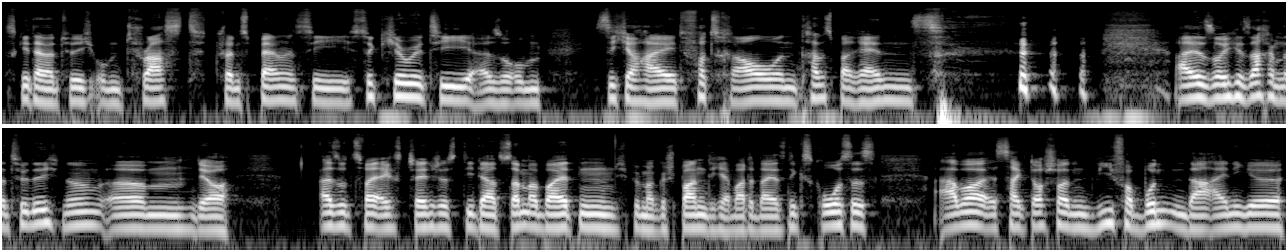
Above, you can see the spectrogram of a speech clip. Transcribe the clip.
Es geht da natürlich um Trust, Transparency, Security, also um Sicherheit, Vertrauen, Transparenz. All solche Sachen natürlich. Ne? Ähm, ja, also zwei Exchanges, die da zusammenarbeiten. Ich bin mal gespannt. Ich erwarte da jetzt nichts Großes. Aber es zeigt doch schon, wie verbunden da einige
